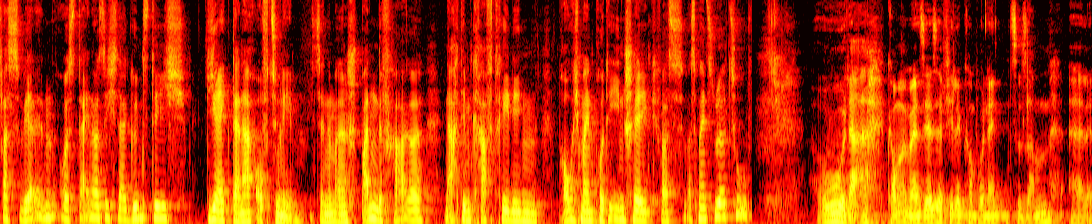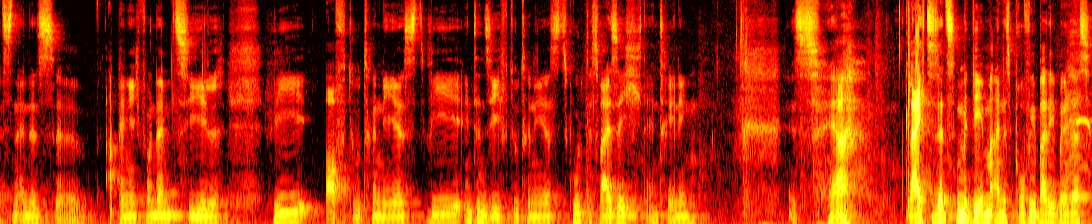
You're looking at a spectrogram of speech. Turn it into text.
was wäre denn aus deiner Sicht da günstig, direkt danach aufzunehmen? Ist dann immer eine spannende Frage. Nach dem Krafttraining brauche ich meinen Proteinshake? Was, was meinst du dazu? Oh, da kommen immer sehr, sehr viele Komponenten zusammen. Äh, letzten Endes äh, abhängig von deinem Ziel, wie oft du trainierst, wie intensiv du trainierst. Gut, das weiß ich, dein Training ist ja gleichzusetzen mit dem eines Profi-Bodybuilders.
